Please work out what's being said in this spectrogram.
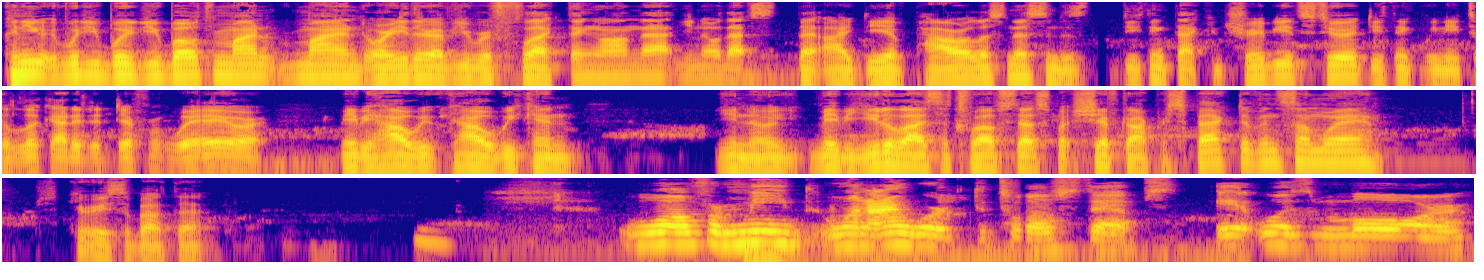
can you would you would you both mind mind or either of you reflecting on that? You know, that's the idea of powerlessness, and does, do you think that contributes to it? Do you think we need to look at it a different way, or maybe how we how we can, you know, maybe utilize the twelve steps but shift our perspective in some way? Just curious about that. Well, for me, when I worked the 12 steps, it was more,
